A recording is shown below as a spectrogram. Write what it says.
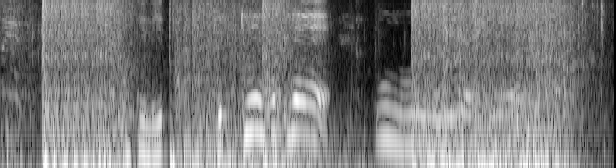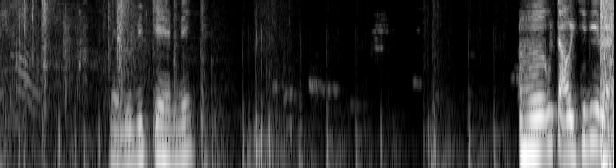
ตี โอซิลิสลิสเก้โคตรเท่อู้ยไหน ดูดิเกมนี้เออกูจะเอาอีกที่นี่แหละ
